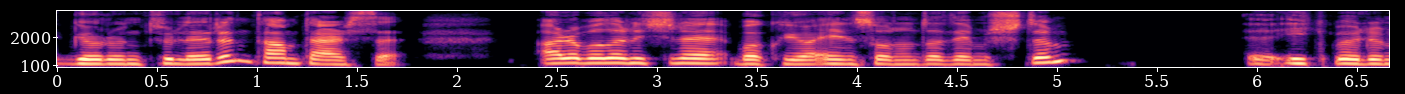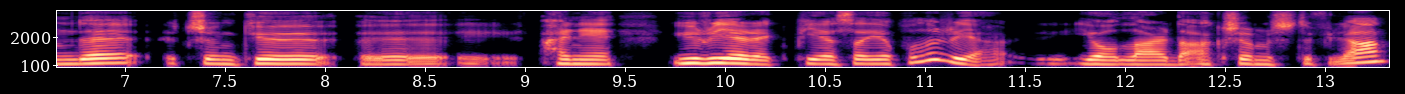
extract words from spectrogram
görüntülerin tam tersi. Arabaların içine bakıyor en sonunda demiştim ilk bölümde çünkü e, hani yürüyerek piyasa yapılır ya yollarda akşamüstü filan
